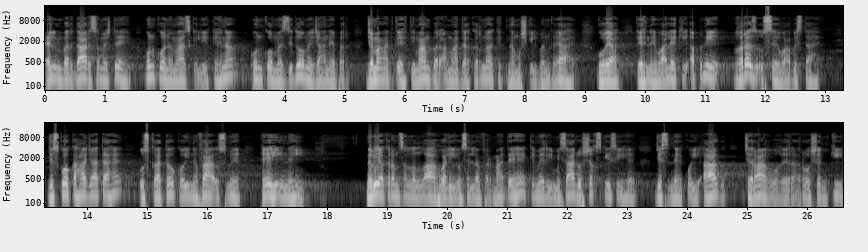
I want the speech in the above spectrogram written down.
علم بردار سمجھتے ہیں، ان کو نماز کے لیے کہنا ان کو مسجدوں میں جانے پر، جماعت کے اہتمام پر آمادہ کرنا کتنا مشکل بن گیا ہے۔ گویا کہنے والے کی اپنی غرض اس سے وابستہ ہے۔ جس کو کہا جاتا ہے، اس کا تو کوئی نفع اس میں ہے ہی نہیں۔ نبی اکرم صلی اللہ علیہ وسلم فرماتے ہیں کہ میری مثال اس شخص کی سی ہے جس نے کوئی آگ، چراغ وغیرہ روشن کی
